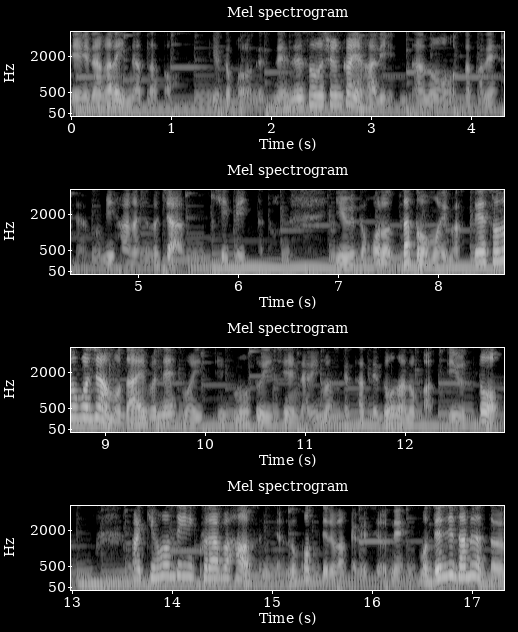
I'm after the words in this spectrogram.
え流れになったというところですね。で、その瞬間、やはり、あの、なんかね、あのミーハーな人たちは消えていったというところだと思います。で、その後、じゃあもうだいぶね、もうもうすぐ1年になりますけど、経ってどうなのかっていうと、まあ、基本的にクラブハウスみたいなの残ってるわけですよね。もう全然ダメだったら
